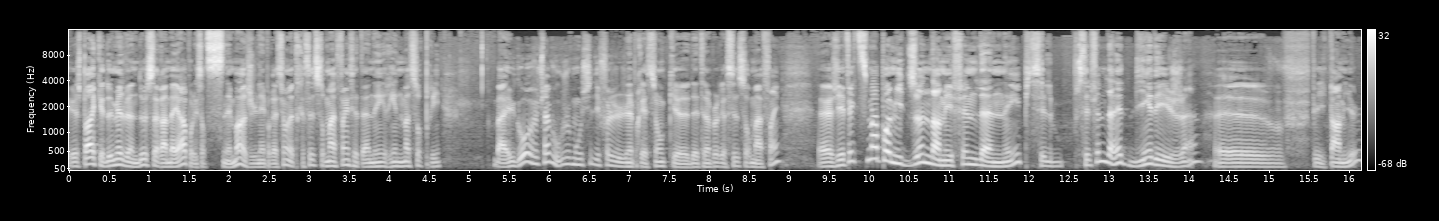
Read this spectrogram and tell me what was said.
J'espère que 2022 sera meilleur pour les sorties cinéma. J'ai eu l'impression d'être resté sur ma fin cette année. Rien ne m'a surpris. Ben, Hugo, j'avoue, moi aussi, des fois, j'ai eu l'impression que d'être un peu resté sur ma fin. Euh, j'ai effectivement pas mis Dune dans mes films de l'année, puis c'est le, film de l'année de bien des gens. Euh, puis tant mieux.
